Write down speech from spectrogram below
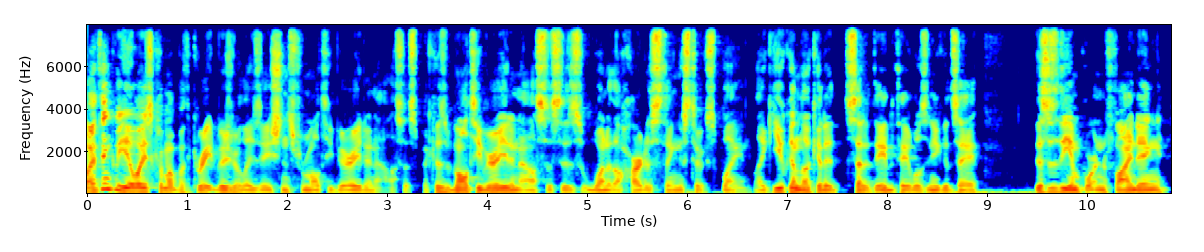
Well, I think we always come up with great visualizations for multivariate analysis because multivariate analysis is one of the hardest things to explain. Like you can look at a set of data tables and you can say, this is the important finding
